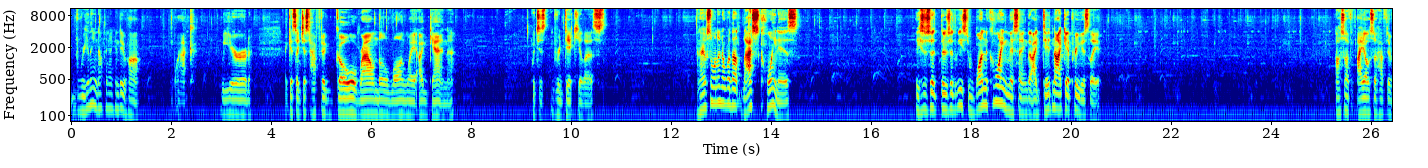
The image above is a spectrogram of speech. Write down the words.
really nothing I can do, huh? Whack. Weird. I guess I just have to go around the long way again. Which is ridiculous. And I also want to know where that last coin is. There's at least one coin missing that I did not get previously. Also, have, I also have to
